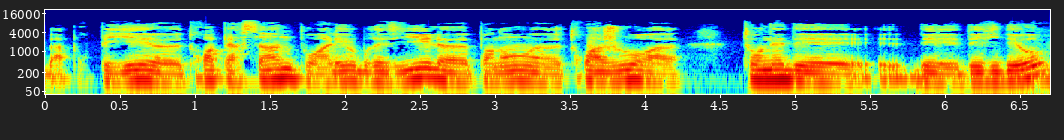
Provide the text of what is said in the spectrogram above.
bah, pour payer trois personnes pour aller au Brésil pendant trois jours tourner des, des, des, vidéos.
